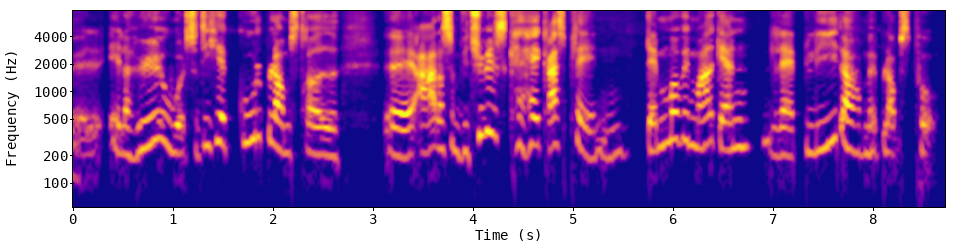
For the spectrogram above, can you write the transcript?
øh, eller høgeurt. Så de her gulblomstrede øh, arter, som vi typisk kan have i græsplænen, dem må vi meget gerne lade blive der med blomst på.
